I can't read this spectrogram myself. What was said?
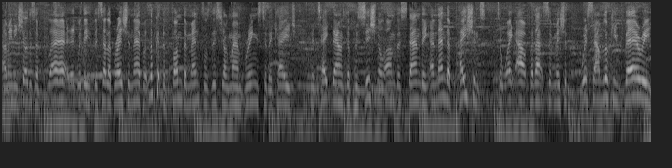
I mean, he showed us a flair with the, the, celebration there, but look at the fundamentals this young man brings to the cage. The takedowns, the positional understanding, and then the patience to wait out for that submission. Wissam looking very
